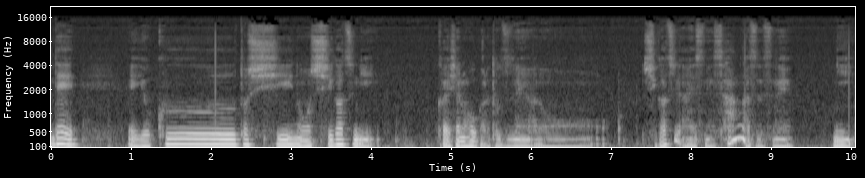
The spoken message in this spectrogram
で、翌年の4月に会社の方から突然、あの、4月じゃないですね、3月ですね、に、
